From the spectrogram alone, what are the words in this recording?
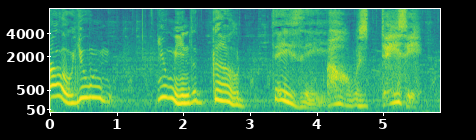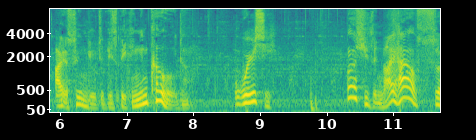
Oh, you... you mean the girl, Daisy. Oh, it was Daisy. I assumed you to be speaking in code. Where is she? Well, she's in my house. Uh,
